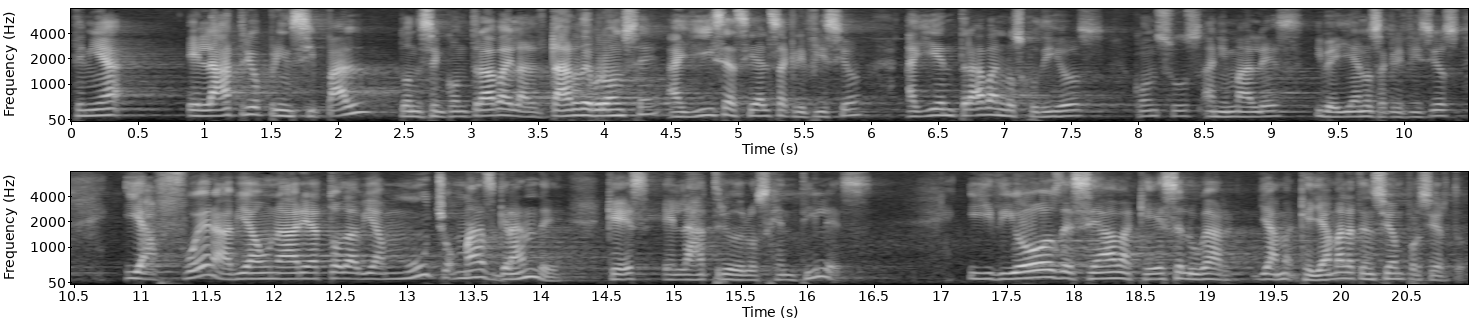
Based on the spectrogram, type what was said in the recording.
tenía el atrio principal, donde se encontraba el altar de bronce, allí se hacía el sacrificio, allí entraban los judíos, con sus animales y veían los sacrificios. Y afuera había un área todavía mucho más grande, que es el atrio de los gentiles. Y Dios deseaba que ese lugar, que llama la atención por cierto,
